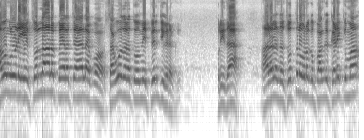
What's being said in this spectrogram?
அவங்களுடைய சொல்லால் பேரச்சால இப்போ சகோதரத்துவமே பிரிஞ்சு கிடக்கு. புரியுதா? அதனால் இந்த சொத்தில் உனக்கு பங்கு கிடைக்குமா?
